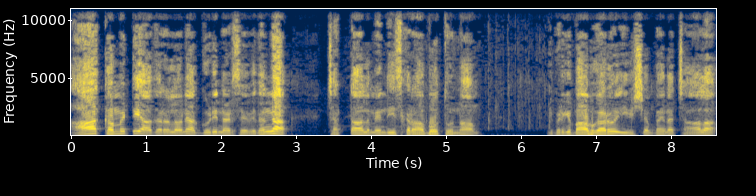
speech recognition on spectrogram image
ఆ కమిటీ ఆధారంలోనే ఆ గుడి నడిసే విధంగా చట్టాలు మేము తీసుకురాబోతున్నాం. ఇప్పటికి బాబు గారు ఈ విషయం పైన చాలా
